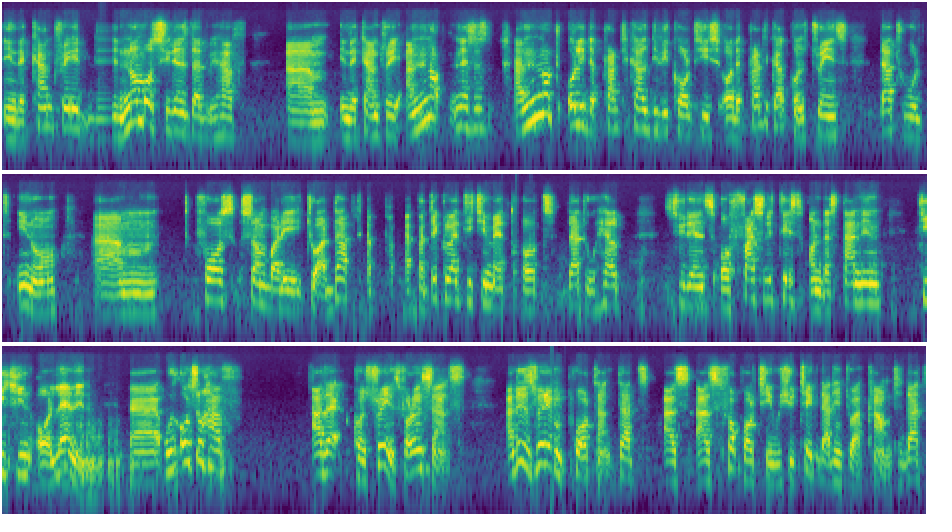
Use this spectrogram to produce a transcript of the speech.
in the country, the number of students that we have um, in the country and not necess- and not only the practical difficulties or the practical constraints that would, you know, um, force somebody to adapt a, a, particular teaching method that will help students or facilitate understanding, teaching, or learning. Uh, we also have other constraints. For instance, and this is very important that as, as faculty, we should take that into account, that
